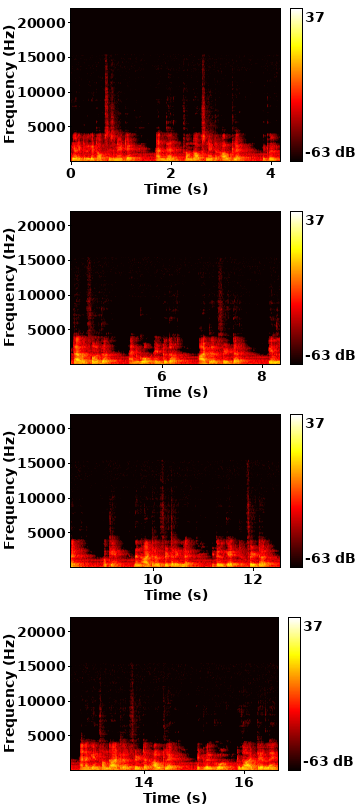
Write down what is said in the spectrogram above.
Here it will get oxygenated and then from the oxygenator outlet it will travel further and go into the arterial filter inlet. Okay. Then arterial filter inlet it will get filtered and again from the arterial filter outlet it will go to the arterial line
